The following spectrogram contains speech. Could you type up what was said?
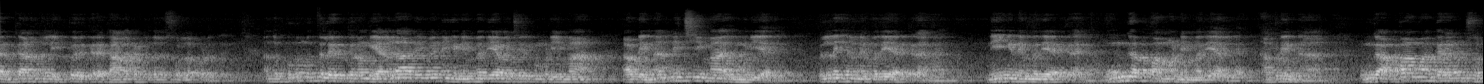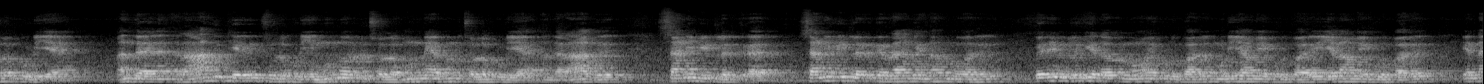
தற்காலத்தில் இப்போ இருக்கிற காலகட்டத்தில் சொல்லப்படுது. அந்த குடும்பத்தில் இருக்கிறவங்க எல்லாரையுமே நீங்கள் நிம்மதியாக வச்சுருக்க முடியுமா? அப்படின்னா நிச்சயமாக அது முடியாது. பிள்ளைகள் நிம்மதியாக இருக்கிறாங்க. நீங்கள் நிம்மதியாக இருக்கிறாங்க. உங்கள் அப்பா அம்மா நிம்மதியாக இல்லை. அப்படின்னா உங்கள் அப்பா அம்மா கிரகம் சொல்லக்கூடிய அந்த ராகு கேதுன்னு சொல்லக்கூடிய முன்னோர்கள் சொல்ல முன்னேறணும்னு சொல்லக்கூடிய அந்த ராகு சனி வீட்டில் இருக்கிறார். சனி வீட்டில் இருக்கிற ராகு என்ன பண்ணுவார்? பெரியவங்களுக்கு ஏதோ ஒரு நோயை கொடுப்பாரு முடியாமையை கொடுப்பாரு இயலாமையை கொடுப்பாரு. என்ன?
